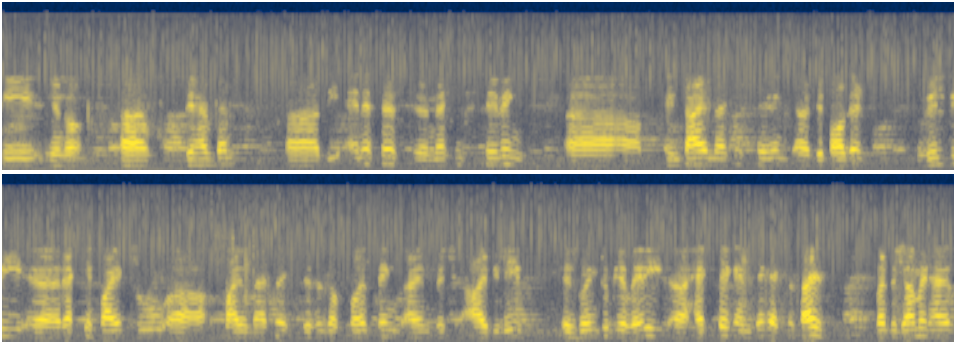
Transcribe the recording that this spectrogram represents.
see, you know, they have done the NSS National Saving entire national saving deposit will be rectified through biometrics. This is the first thing, and which I believe is going to be a very uh, hectic and big exercise. But the government has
